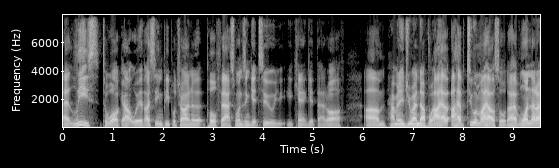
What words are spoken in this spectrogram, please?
at least to walk out with. I've seen people trying to pull fast ones and get two. You, you can't get that off. Um, How many did you end up with? I have I have two in my household. I have one that I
